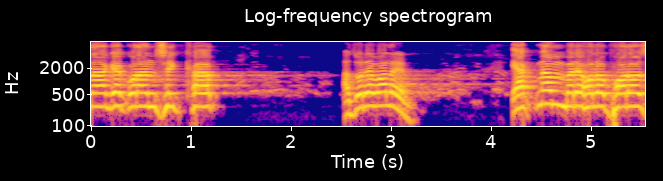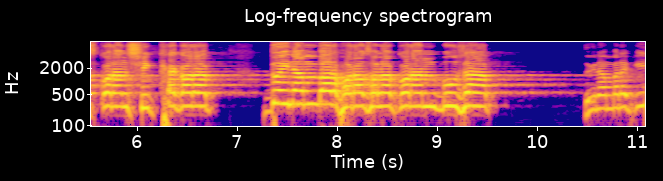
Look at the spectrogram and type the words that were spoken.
না আগে কোরআন শিক্ষা? আজরে বলেন। এক নম্বরে হলো ফরজ কোরআন শিক্ষা করা, দুই নাম্বার ফরজ হলো কোরআন বুঝা দুই নম্বরে কি?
